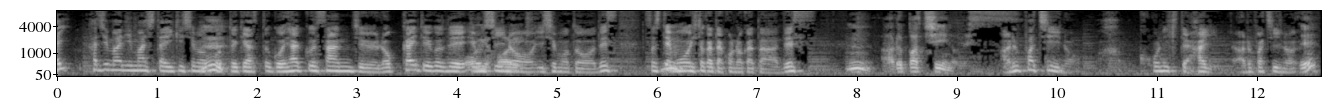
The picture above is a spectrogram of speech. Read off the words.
はい始まりました。生島ポッドキャスト536回ということで、おいおい。MC の石本です。そしてもう一方この方です、うん、アルパチーノです。アルパチーノ？はここに来てはいアルパチーノ。え？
